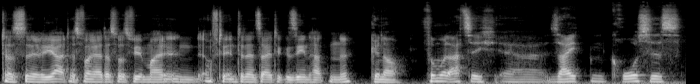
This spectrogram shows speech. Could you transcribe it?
Das, äh, ja, das war ja das, was wir mal in, auf der Internetseite gesehen hatten, ne? Genau. 85 äh, Seiten, großes,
